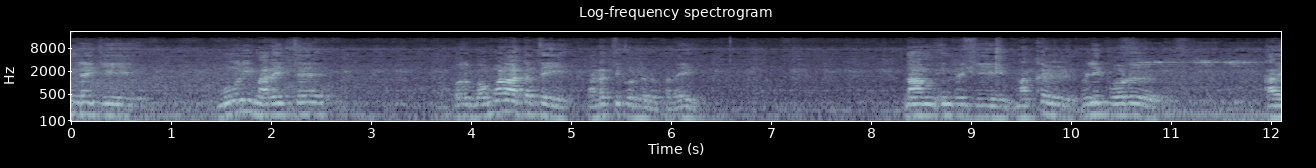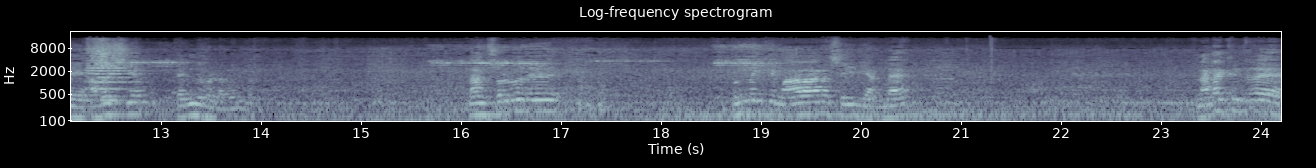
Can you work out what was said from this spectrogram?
இன்றைக்கு மூடி மறைத்து ஒரு பொம்மலாட்டத்தை நடத்தி கொண்டிருப்பதை நாம் இன்றைக்கு மக்கள் விழிப்போடு அதை அவசியம் தெரிந்து கொள்ள வேண்டும். நான் சொல்வது உண்மைக்கு மாறான செய்தி அல்ல. நடக்கின்ற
